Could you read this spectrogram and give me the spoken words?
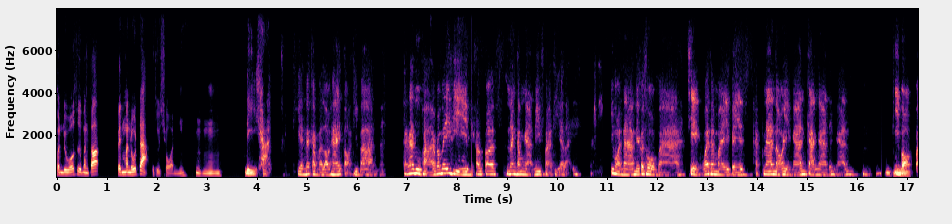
คนดูก็คือมันก็เป็นมนุษย์อะปุถุชน อืดีค่ะ เทียนก็กลับมาร้องไห้ต่อที่บ้านทางด้านภูผาก็ไม่ดีเขาก็นั่งทำงานมีสมาธิอะไร ที่หมอน้ำเนี่ยก็โทรมาเช็งว่าทำไมไปหักหน้าน้องอย่างนั้นกลางงานอย่างนั้นที่บอกไป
